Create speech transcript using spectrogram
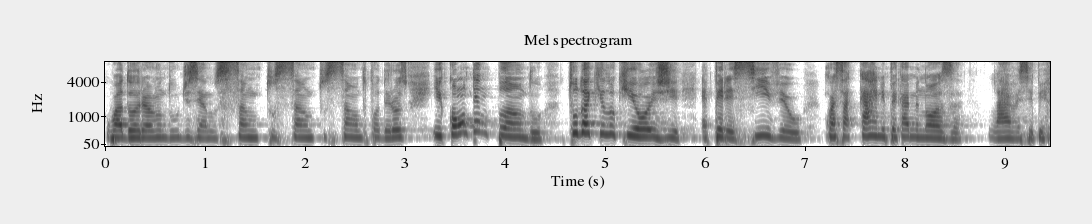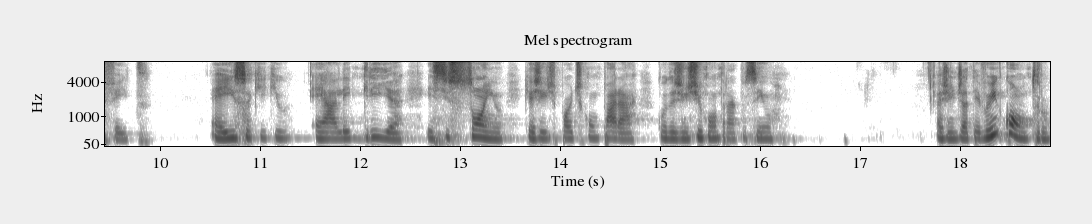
o adorando, dizendo santo, santo, santo, poderoso e contemplando tudo aquilo que hoje é perecível, com essa carne pecaminosa, lá vai ser perfeito. É isso aqui que é a alegria, esse sonho que a gente pode comparar quando a gente encontrar com o Senhor. A gente já teve um encontro,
